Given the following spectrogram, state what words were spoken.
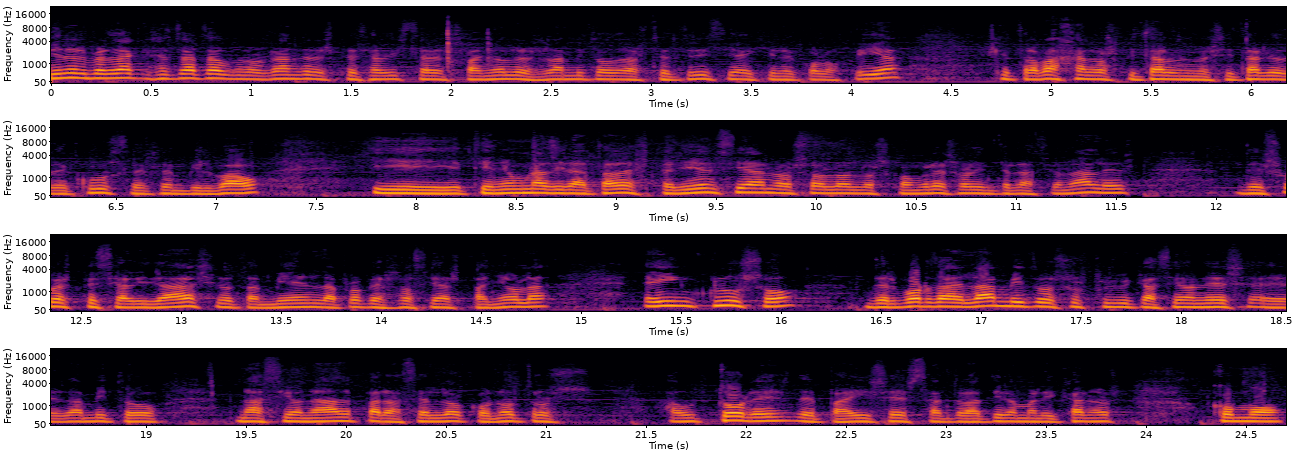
Bien, es verdad que se trata de uno de los grandes especialistas españoles en el ámbito de la obstetricia y ginecología, que trabaja en el Hospital Universitario de Cruces en Bilbao y tiene una dilatada experiencia no solo en los congresos internacionales de su especialidad, sino también en la propia sociedad española e incluso desborda el ámbito de sus publicaciones, el ámbito nacional, para hacerlo con otros autores de países tanto latinoamericanos como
